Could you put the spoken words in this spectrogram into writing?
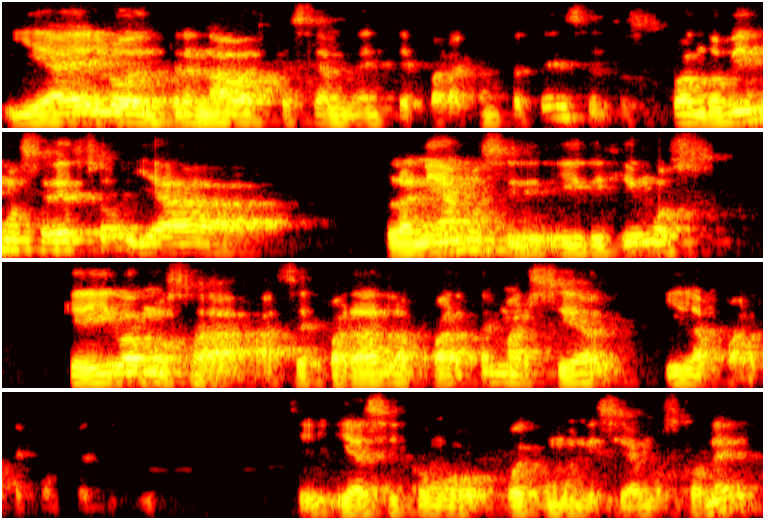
y a él lo entrenaba especialmente para competencia. Entonces, cuando vimos eso, ya planeamos y, dijimos que íbamos a, separar la parte marcial y la parte competitiva. ¿sí? Y así como fue como iniciamos con él.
